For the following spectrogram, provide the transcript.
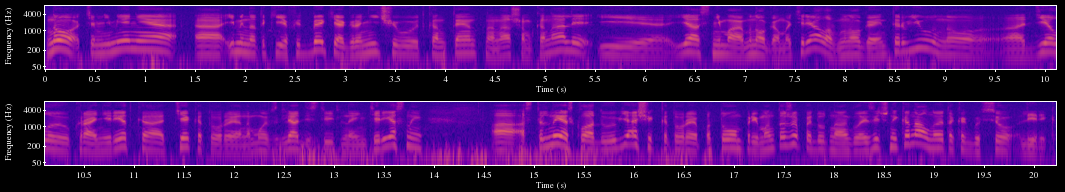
но, тем не менее, э, именно такие фидбэки ограничивают контент на нашем канале. И я снимаю много материалов, много интервью, но э, делаю крайне редко те, которые, на мой взгляд, действительно интересны. А остальные складываю в ящик, которые потом при монтаже пойдут на англоязычный канал, но это как бы все лирик.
